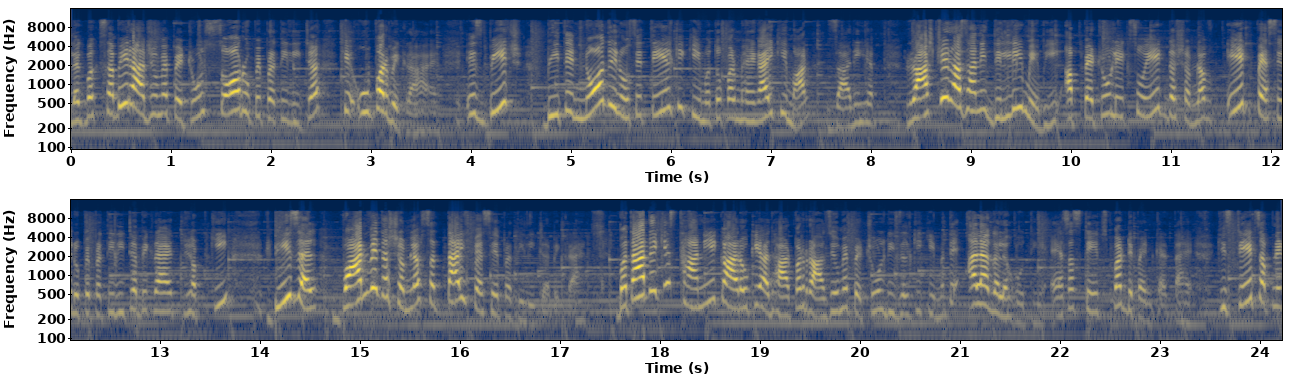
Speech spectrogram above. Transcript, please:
लगभग सभी राज्यों में पेट्रोल सौ रुपए प्रति लीटर के ऊपर बिक रहा है। इस बीच, बीते नौ दिनों से तेल की कीमतों पर महँगाई की मार जारी है। राष्ट्रीय राजधानी दिल्ली में भी अब पेट्रोल एक सौ एक दशमलव एक पैसे रुपए प्रति लीटर बिक रहा है, जबकि डीजल बानवे दशमलव सत्ताईस पैसे प्रति लीटर बिक रहा है। बता दें कि स्थानीय कारों के आधार पर राज्यों में पेट्रोल, डीजल की कीमतें अलग अलग होती है। ऐसा स्टेट्स पर डिपेंड करता है कि स्टेट्स अपने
